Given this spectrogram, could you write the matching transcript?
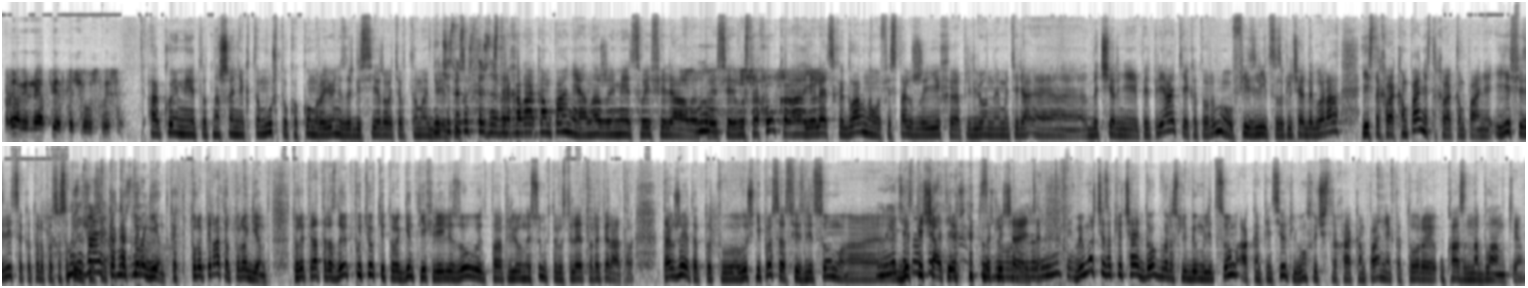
правильный ответ хочу услышать. А какое имеет отношение к тому, что в каком районе зарегистрировать автомобиль? Я, честно То есть страховая разумею. компания, она же имеет свои филиалы. Ну. То есть э, страховка она является как главный офис, также их определенные матери- э, дочерние предприятия, которые, ну, физлица заключают договора. Есть страховая компания, страховая компания, и есть физлица, которые просто Мы же сотрудничают с знаем- как, как знаем- турагент, как туроператор, турагент. Туроператор раздает путевки, турагент их реализовывает по определенной сумме, которую выставляет туроператор. Также это, тут вы же не просто с физлицом э, Ну, без честно, печати можу заключаете. зрозуміти. Вы можете заключать договор с любым лицом, а компенсирует в любом случае страховая компания, которая указана на бланке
